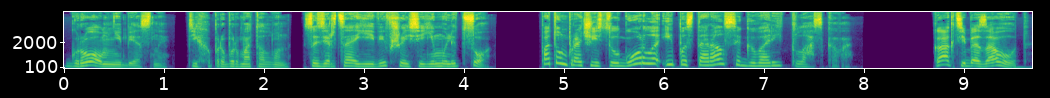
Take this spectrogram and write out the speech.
«Гром небесный», — тихо пробормотал он, созерцая явившееся ему лицо. Потом прочистил горло и постарался говорить ласково. «Как тебя зовут?»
